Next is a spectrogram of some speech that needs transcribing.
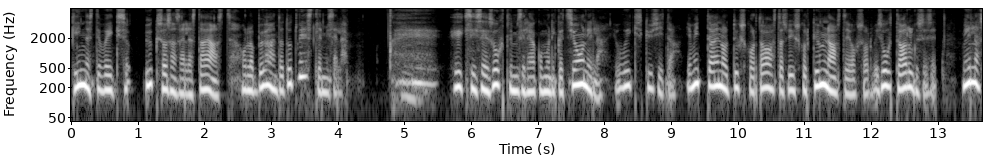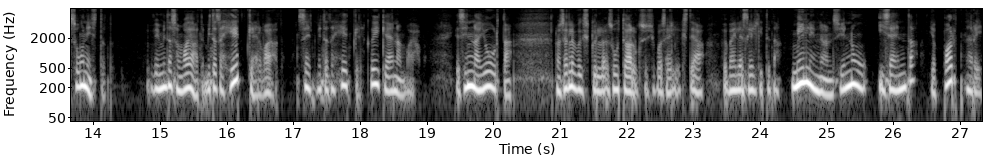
Kindlasti võiks üks osa sellest ajast olla pühendatud vestlemisele mm.. ehk siis suhtlemisele ja kommunikatsioonile ja võiks küsida ja mitte ainult üks kord aastas või üks kord kümne aasta jooksul või suhte alguses, et millest sa unistad või mida sa vajad ja mida sa hetkel vajad see, et mida ta hetkel kõige enam vajab. ja sinna juurde, no selle võiks küll suhte alguses juba selgeks teha või välja selgitada, milline on sinu iseenda ja partneri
